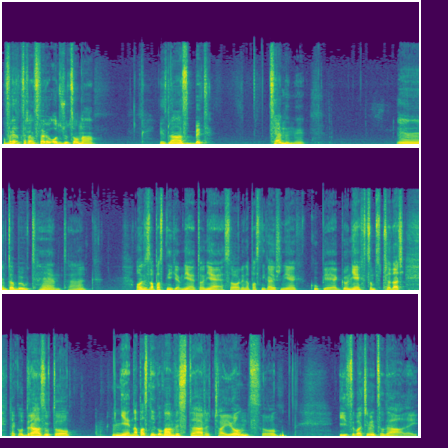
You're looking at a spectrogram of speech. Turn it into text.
Oferta transferu odrzucona. Jest dla nas zbyt cenny. Yy, to był ten, tak? On jest napastnikiem. Nie, to nie, sorry. Napastnika już nie kupię. Jak go nie chcą sprzedać tak od razu, to... Nie, napastników mam wystarczająco. I zobaczymy co dalej.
